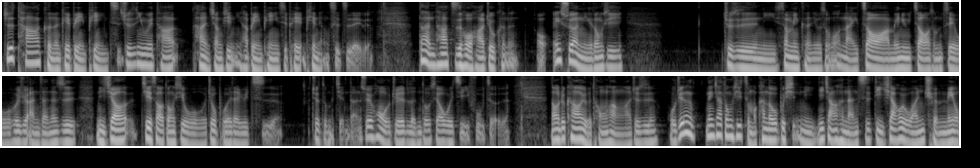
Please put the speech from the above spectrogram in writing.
就是他可能可以被你骗一次，就是因为他他很相信你，他被你骗一次、骗骗两次之类的，但他之后他就可能哦，诶，虽然你的东西。就是你上面可能有什么奶照啊、美女照什么之类，我会去按赞。但是你就要介绍东西，我就不会再去吃了，就这么简单。所以话，我觉得人都是要为自己负责的。然后我就看到有同行啊，就是我觉得那家东西怎么看都不行。你你讲很难吃，底下会完全没有，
